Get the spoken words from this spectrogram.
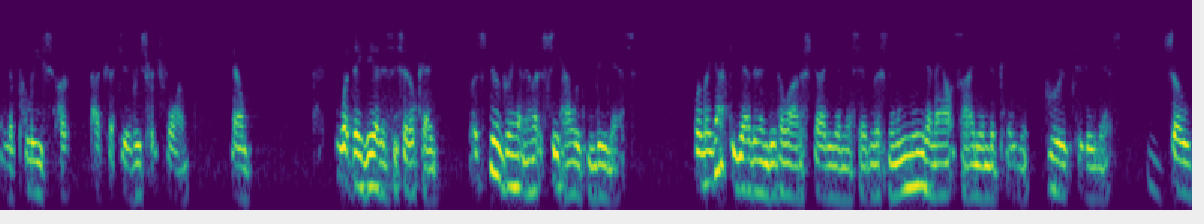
and the Police uh, Executive Research Forum. Now, what they did is they said, okay, let's do a grant and let's see how we can do this. Well, they got together and did a lot of study, and they said, listen, we need an outside independent group to do this. So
